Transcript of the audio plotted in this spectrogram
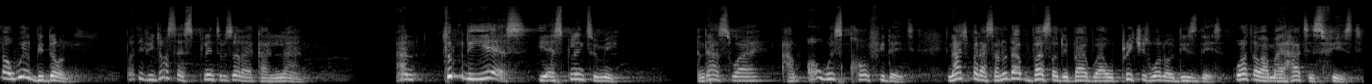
Your will be done. But if you just explain to me so that I can learn. And through the years, he explained to me. And that's why I'm always confident. In actual there's another verse of the Bible I will preach it one of these days. Whatever my heart is fixed.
